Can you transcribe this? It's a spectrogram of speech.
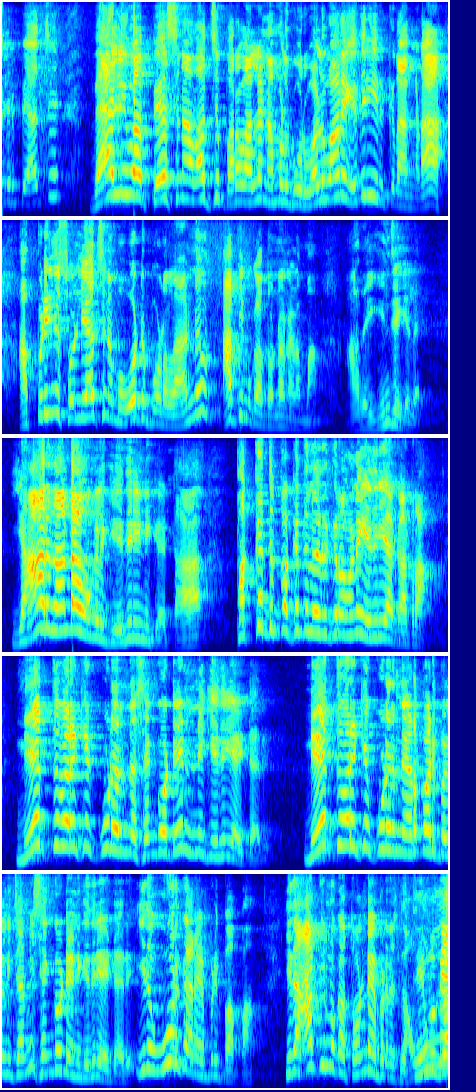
எதிர்ப்பியாச்சு வேல்யூவாக பேசினாவாச்சும் பரவாயில்ல நம்மளுக்கு ஒரு வலுவான எதிரி இருக்கிறாங்கடா அப்படின்னு சொல்லியாச்சும் நம்ம ஓட்டு போடலான்னு அதிமுக தொண்டை நினமா அதையும் செய்யலை. யார் தாண்டா உங்களுக்கு எதிரின்னு கேட்டால் பக்கத்து பக்கத்தில் இருக்கிறவனே எதிரியாக காட்டுறான். நேற்று வரைக்கும் கூட இருந்த செங்கோட்டையன் இன்னைக்கு எதிரி ஆயிட்டாரு. நேத்து வரைக்கும் கூட இருந்த எடப்பாடி பழனிசாமி செங்கோட்டையனுக்கு எதிரி ஆயிட்டாரு. இதை ஊர்க்காரன் எப்படி பார்ப்பான்? இது அதிமுக தொண்டை எப்படி? திமுக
